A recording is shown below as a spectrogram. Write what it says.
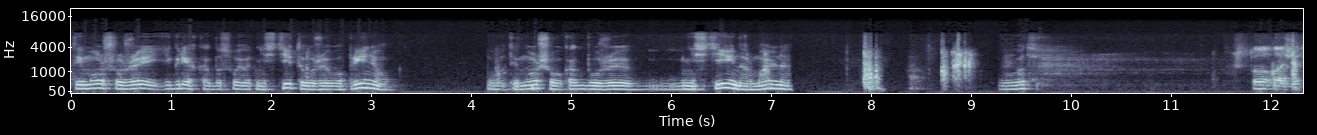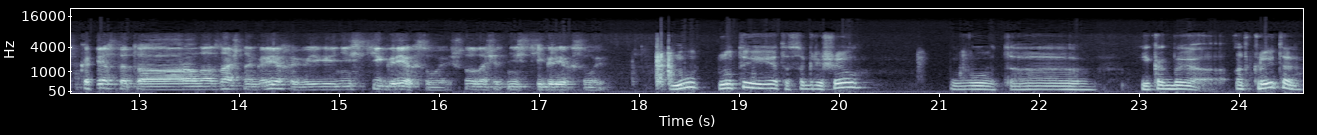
ты можешь уже и грех как бы свой отнести, ты уже его принял, вот, и можешь его как бы уже нести нормально. Вот. Что значит крест? Это равнозначно грех и нести грех свой. Что значит нести грех свой? Ну, ну ты это согрешил, вот, а, и как бы открыто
